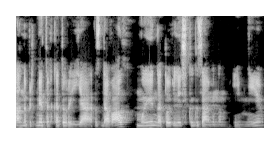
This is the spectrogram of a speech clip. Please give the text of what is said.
а на предметах, которые я сдавал, мы готовились к экзаменам, и мне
